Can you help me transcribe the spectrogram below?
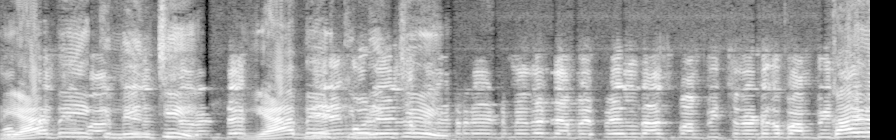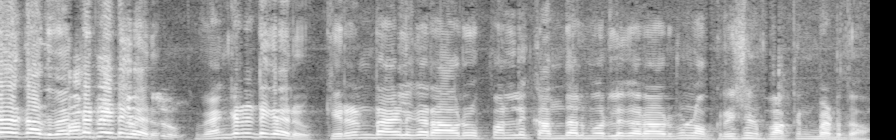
యాభైకి మించి, యాభైకి మించి- కాదు కాదు, వెంకటరెడ్డి గారు పంపించొచ్చు. వెంకటరెడ్డి గారు కిరణ్ రాయల్ గారు ఆరోపణలు కందాల మురళి గారు ఆరోపణలు ఒక నిమిషం పక్కన పెడదాం.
